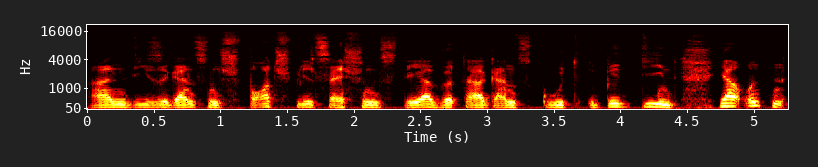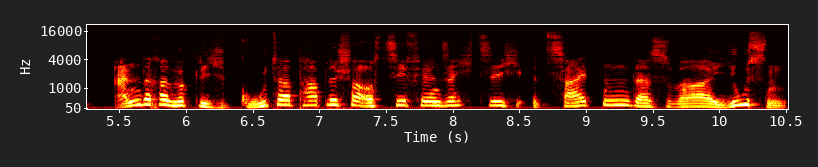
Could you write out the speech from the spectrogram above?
an diese ganzen Sportspiel-Sessions, der wird da ganz gut bedient. Ja, und ein anderer wirklich guter Publisher aus C64 Zeiten, das war Jusen.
